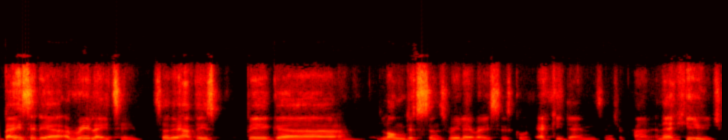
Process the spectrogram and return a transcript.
basically a, a, relay team. So they have these big uh, long distance relay races called ekidens in Japan, and they're huge.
